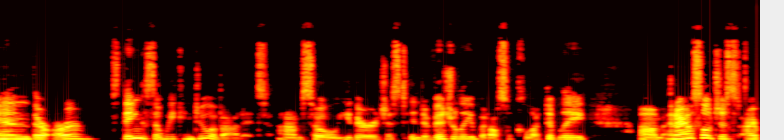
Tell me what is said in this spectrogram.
and there are things that we can do about it. Um, so either just individually, but also collectively. Um, and I also just I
